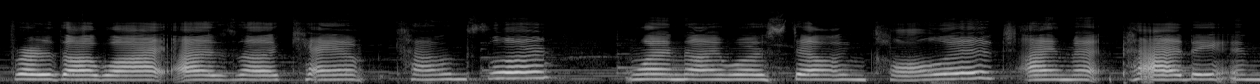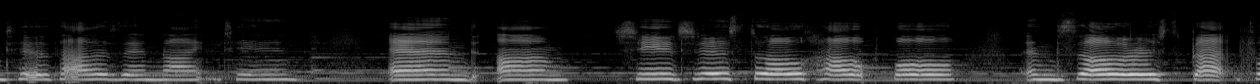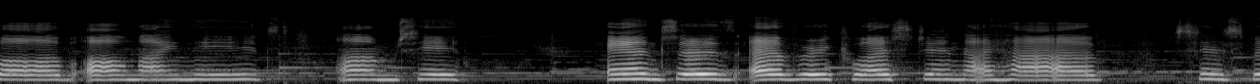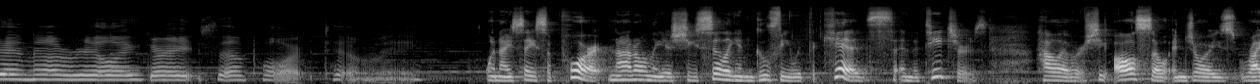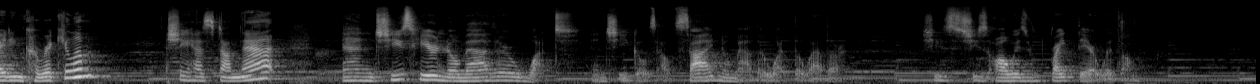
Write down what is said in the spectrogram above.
for the Y as a camp counselor when I was still in college. I met Patty in 2019 she's just so helpful and so respectful of all my needs. Um, she answers every question I have. She's been a really great support to me. When I say support, not only is she silly and goofy with the kids and the teachers, however, she also enjoys writing curriculum. She has done that. And she's here no matter what. And she goes outside no matter what the weather. She's, she's always right there with them.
